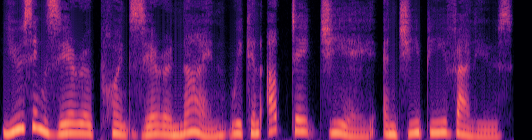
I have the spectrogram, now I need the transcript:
Using 0.09, we can update GA and GB values.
